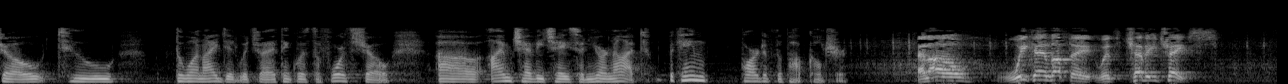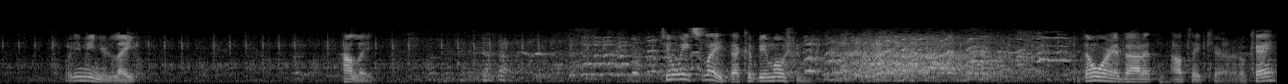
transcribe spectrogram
show to the one I did, which I think was the fourth show, uh, I'm Chevy Chase and you're not, became part of the pop culture. And now, Weekend Update with Chevy Chase. What do you mean you're late? How late? Two weeks late. That could be emotional. Don't worry about it. I'll take care of it, okay?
